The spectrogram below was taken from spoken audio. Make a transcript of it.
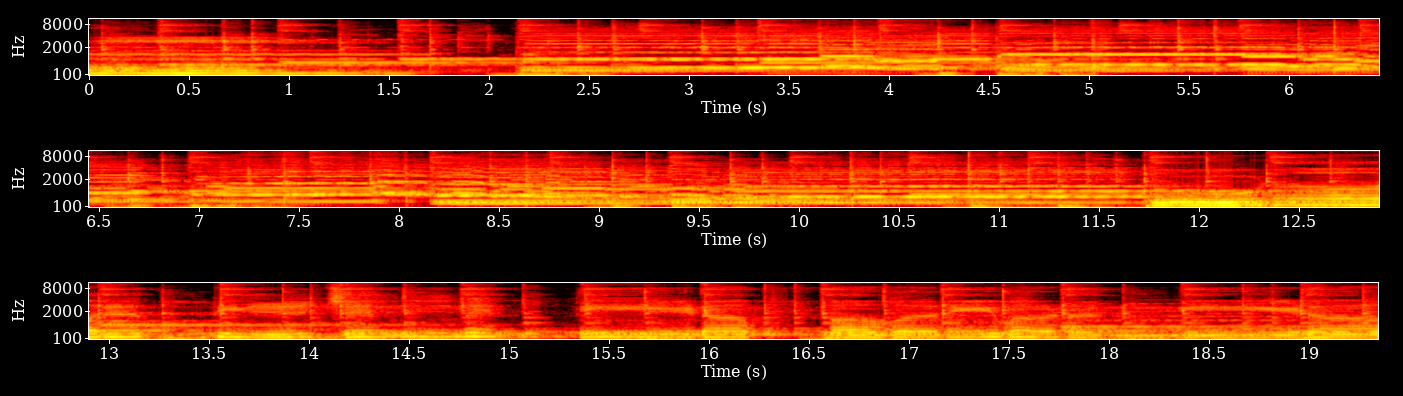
കൂടാരത്തിൽ ചെന്നെത്തിയിടാം അവനെ വണങ്ങിടാം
